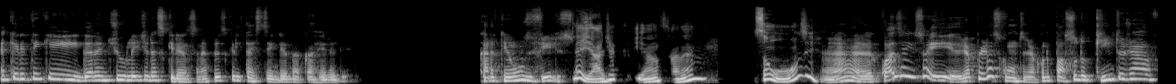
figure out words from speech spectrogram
É que ele tem que garantir o leite das crianças, né? Por isso que ele tá estendendo a carreira dele. O cara tem 11 filhos. É, e haja criança, né? São 11? É, é quase isso aí. Eu já perdi as contas. Já quando passou do quinto, eu já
